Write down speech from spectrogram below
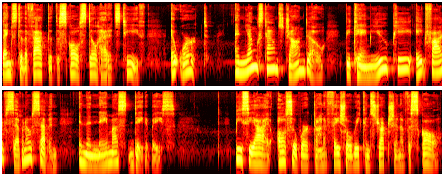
Thanks to the fact that the skull still had its teeth, it worked. And Youngstown's John Doe became UP 85707 in the NamUs database. BCI also worked on a facial reconstruction of the skull.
